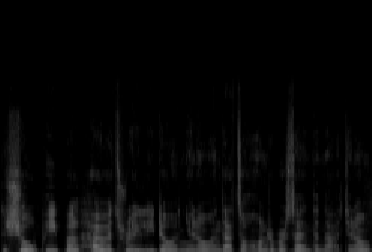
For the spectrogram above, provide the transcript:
to show people how it's really done, you know, and that's 100% in that, you know.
